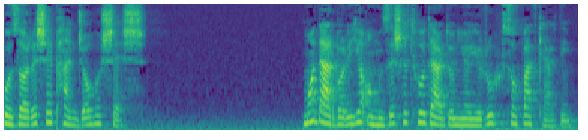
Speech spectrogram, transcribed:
گزارش پنجاه و شش ما درباره آموزش تو در دنیای روح صحبت کردیم.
